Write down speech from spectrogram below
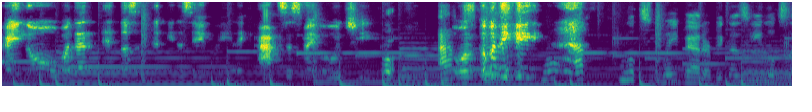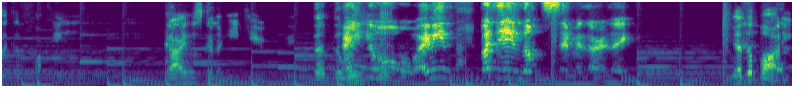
I know, but then it doesn't hit me the same way. Like Axe is my OG. Well, Axe, is, well, Axe looks way better because he looks like a fucking guy who's gonna eat you. The, the way I know. I mean, but they look similar. Like yeah, the body.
